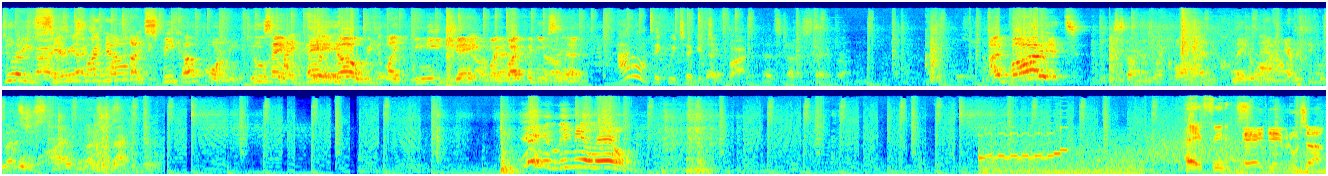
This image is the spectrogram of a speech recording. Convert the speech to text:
dude. Are you Guys, serious guys, right now? Like, speak up for me, dude. Say, I hey, did. no, we could, like we need Jayk. No, like, man. why couldn't you say that? I don't think we took it too far. That's gotta stay, bro. I bought it. Stuff in my car. Lay Later on, down. everything will be Let us cool. just- All right, we'll let you back in here. David, leave me alone. hey, Phoenix. Hey, David, what's up?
